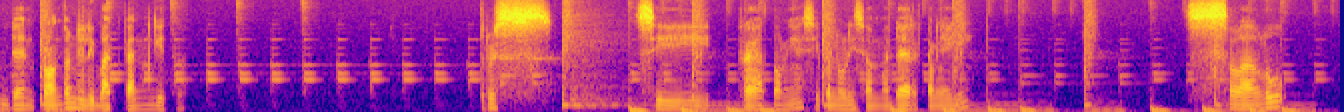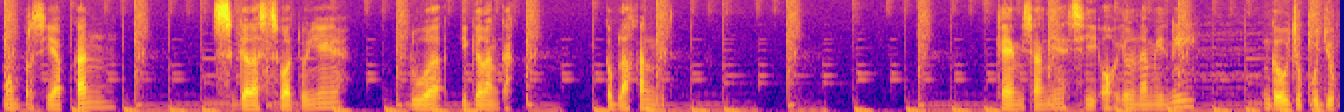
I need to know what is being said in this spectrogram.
dan penonton dilibatkan gitu. Terus si kreatornya si penulis sama direkturnya ini selalu mempersiapkan segala sesuatunya dua tiga langkah ke belakang gitu. Kayak misalnya si Oh Ilnam ini nggak ujuk-ujuk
